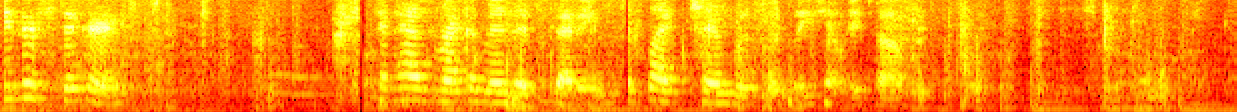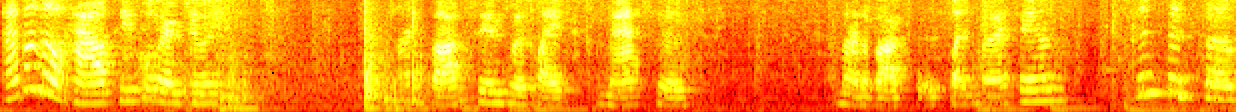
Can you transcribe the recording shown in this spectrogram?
these are stickers. It has recommended settings. It's like translucent, so you can't really tell. I don't know how people are doing unboxings with like massive amount of boxes, like my fans. This is so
